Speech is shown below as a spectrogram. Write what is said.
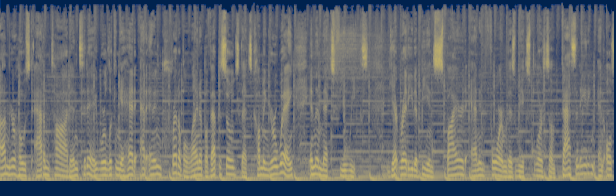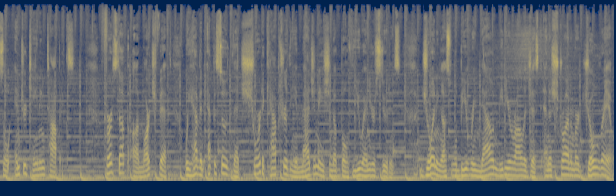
I'm your host, Adam Todd, and today we're looking ahead at an incredible lineup of episodes that's coming your way in the next few weeks. Get ready to be inspired and informed as we explore some fascinating and also entertaining topics. First up, on March 5th, we have an episode that's sure to capture the imagination of both you and your students. Joining us will be renowned meteorologist and astronomer Joe Rao,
